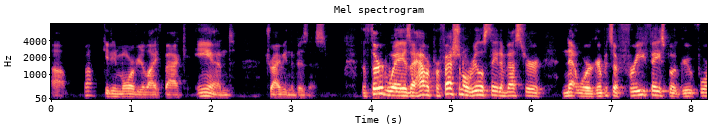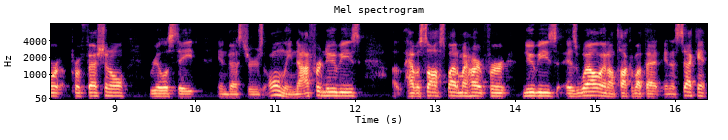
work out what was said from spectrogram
uh, well, getting more of your life back and driving the business. The third way is I have a professional real estate investor network group. It's a free Facebook group for professional real estate investors only, not for newbies. I have a soft spot in my heart for newbies as well, and I'll talk about that in a second.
